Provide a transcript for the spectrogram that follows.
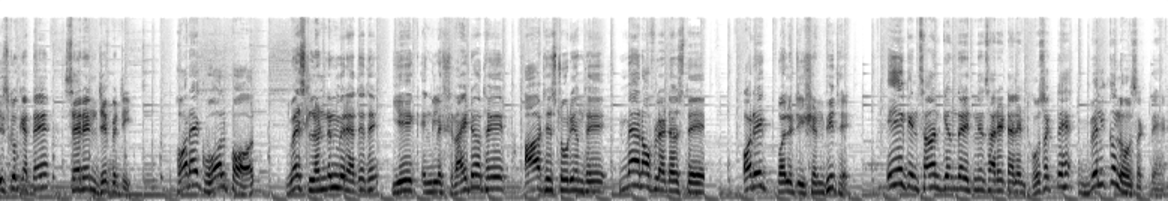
इसको कहते हैं serendipity Horace Walpole west London में रहते थे। ये एक इंग्लिश राइटर थे आर्ट हिस्टोरियन थे मैन ऑफ़ लेटर्स थे और एक पॉलिटिशियन भी थे। एक इंसान के अंदर इतने सारे टैलेंट हो सकते हैं, बिल्कुल हो सकते हैं।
